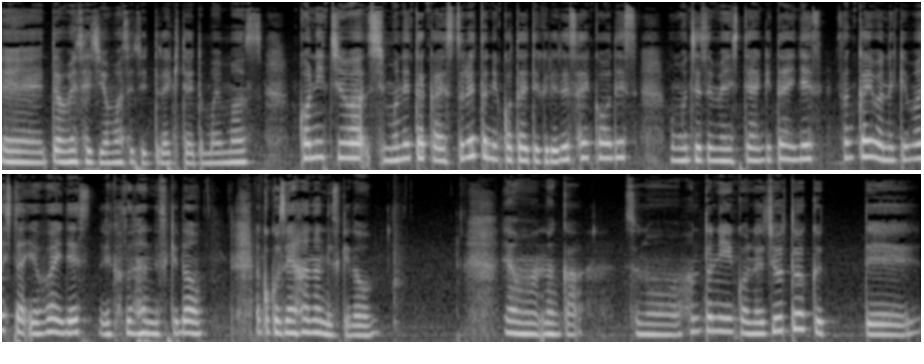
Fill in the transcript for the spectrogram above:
えー、ではメッセージ読ませていただきたいと思います。こんにちは。下ネタ会ストレートに答えてくれて最高です。おもちゃ詰めしてあげたいです。3回は抜けました。やばいです。ということなんですけど、ここ前半なんですけど、いやもうなんかその本当にこのラジオトークって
